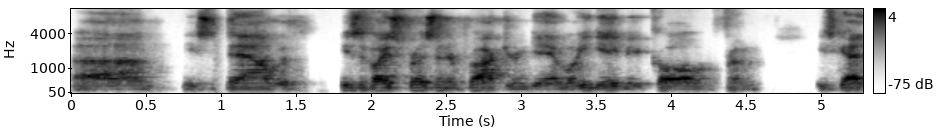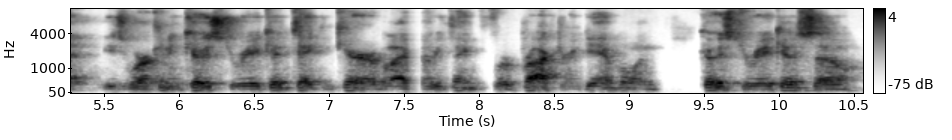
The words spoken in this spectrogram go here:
Um, he's now with he's a vice president of Procter and Gamble. He gave me a call from he's got he's working in Costa Rica, taking care of everything for Procter and Gamble in Costa Rica. So,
